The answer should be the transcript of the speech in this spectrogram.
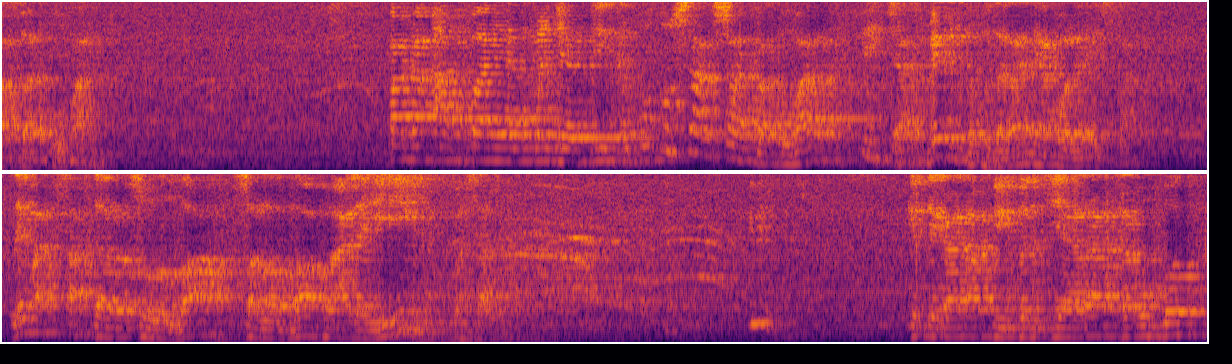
sahabat Umar. Maka apa yang menjadi keputusan sahabat Umar dijamin kebenarannya oleh Islam lewat sabda Rasulullah Sallallahu Alaihi Wasallam. Ketika Nabi berziarah ke Uhud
